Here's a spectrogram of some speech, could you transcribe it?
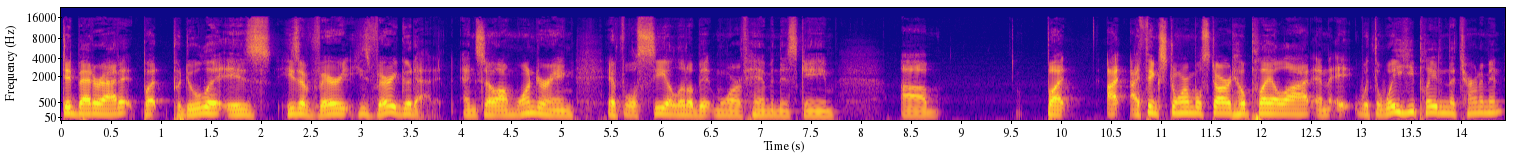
did better at it, but Pedulla is he's a very he's very good at it. And so I'm wondering if we'll see a little bit more of him in this game. Um, but I, I think Storm will start. He'll play a lot, and it, with the way he played in the tournament,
